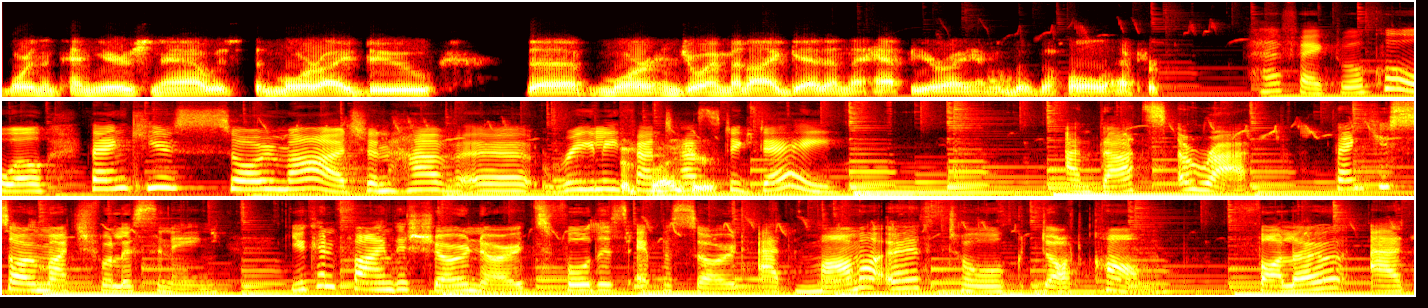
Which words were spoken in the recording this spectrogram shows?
more than ten years now is the more I do, the more enjoyment I get, and the happier I am with the whole effort. Perfect. Well, cool. Well, thank you so much, and have a really fantastic day. And that's a wrap. Thank you so much for listening. You can find the show notes for this episode at mamaearthtalk.com follow at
